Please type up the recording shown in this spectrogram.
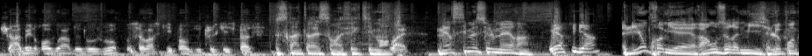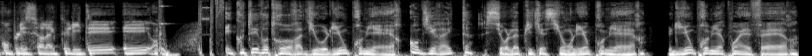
j'aurais aimé le revoir de nos jours pour savoir ce qu'il pense de tout ce qui se passe. Ce sera intéressant, effectivement. Ouais. Merci, monsieur le maire. Merci bien. Lyon Première à 11h30, le point complet sur l'actualité et Écoutez votre radio Lyon Première en direct sur l'application Lyon Première, lyonpremière.fr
